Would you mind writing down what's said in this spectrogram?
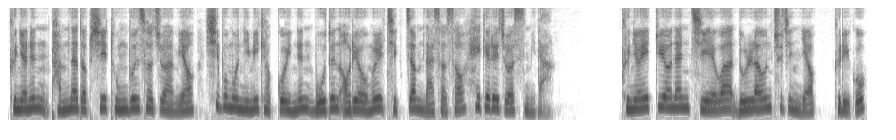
그녀는 밤낮 없이 동분서주하며 시부모님이 겪고 있는 모든 어려움을 직접 나서서 해결해 주었습니다. 그녀의 뛰어난 지혜와 놀라운 추진력, 그리고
